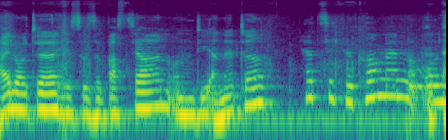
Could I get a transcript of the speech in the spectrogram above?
Hi Leute, hier ist der Sebastian und die Annette. Herzlich willkommen und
